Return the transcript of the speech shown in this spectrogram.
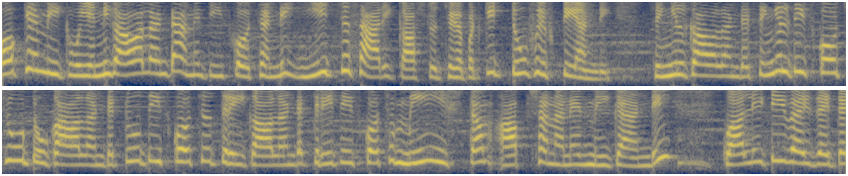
ఓకే. మీకు ఎన్ని కావాలంటే అన్ని తీసుకోవచ్చండి. ఈచ్ శారీ కాస్ట్ వచ్చేటప్పటికి టూ ఫిఫ్టీ అండి. సింగిల్ కావాలంటే సింగిల్ తీసుకోవచ్చు టూ కావాలంటే టూ తీసుకోవచ్చు త్రీ కావాలంటే త్రీ తీసుకోవచ్చు. మీ ఇష్టం ఆప్షన్ అనేది మీకే అండి. క్వాలిటీ వైజ్ అయితే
